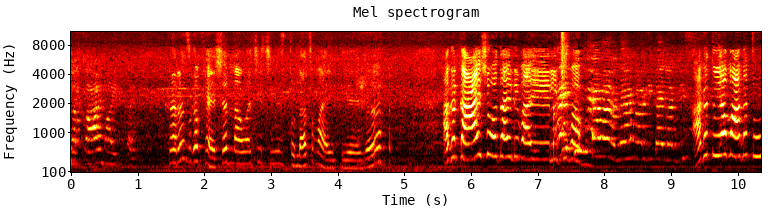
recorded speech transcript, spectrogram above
काय माहीत काय खरंच ग फॅशन नावाची चीज तुलाच माहिती आहे ग. अगं काय शोधायली बाई लकी बाबा? अगं तुझ्या माग तू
